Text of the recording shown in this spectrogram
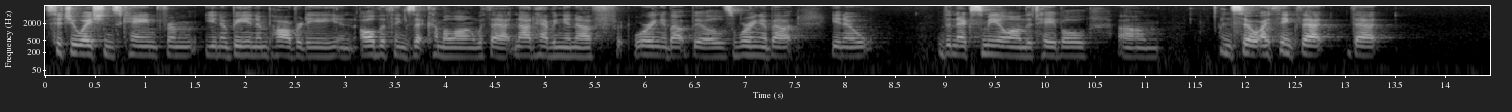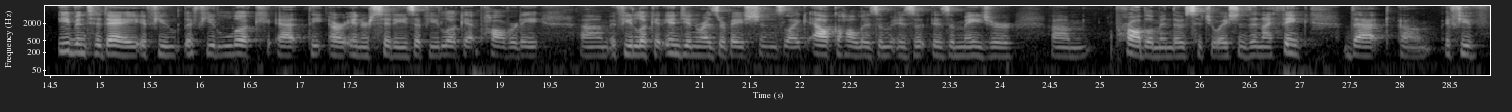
situations came from you know being in poverty and all the things that come along with that, not having enough, worrying about bills, worrying about you know the next meal on the table. Um, and so I think that that even today, if you if you look at the our inner cities, if you look at poverty, um, if you look at Indian reservations, like alcoholism is a, is a major um, problem in those situations. And I think that um, if you've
